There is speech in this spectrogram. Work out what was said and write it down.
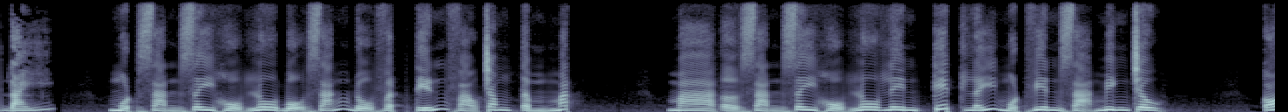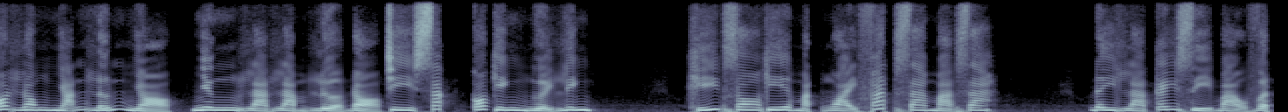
đáy. Một dàn dây hồ lô bộ dáng đồ vật tiến vào trong tầm mắt. Mà ở dàn dây hồ lô lên kết lấy một viên dạ minh châu. Có long nhãn lớn nhỏ nhưng là làm lửa đỏ chi sắc có kinh người linh. Khí do kia mặt ngoài phát ra mà ra. Đây là cái gì bảo vật?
